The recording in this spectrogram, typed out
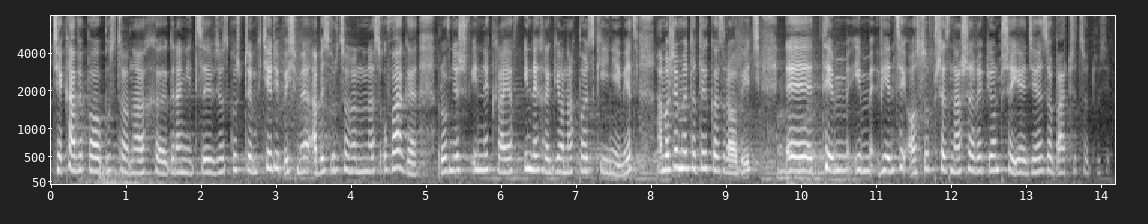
ciekawy po obu stronach e, granicy, w związku z czym chcielibyśmy, aby zwrócono na nas uwagę również w innych krajach, w innych regionach Polski i Niemiec, a możemy to tylko zrobić tym, im więcej osób przez nasz region przejedzie, zobaczy, co tu się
